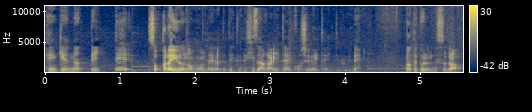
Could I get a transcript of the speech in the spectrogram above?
変形になっていってそこからいろんな問題が出てくる。膝が痛い腰が痛いっていうふうに、ね、なってくるんですが、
